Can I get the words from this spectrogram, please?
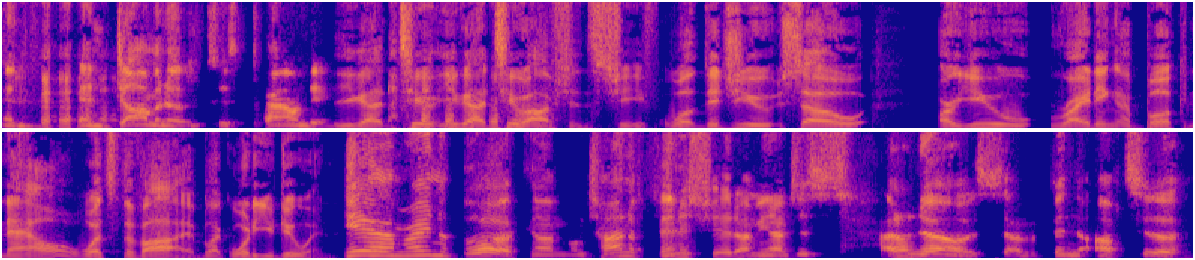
and, and dominoes just pounding. You got two you got two options, chief. Well, did you so are you writing a book now? What's the vibe? Like what are you doing? Yeah, I'm writing a book. I'm I'm trying to finish it. I mean, I just I don't know. It's, I've been up to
